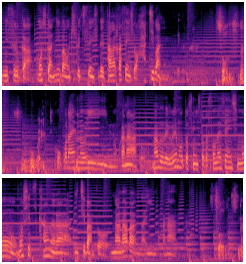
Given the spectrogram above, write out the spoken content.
にするか、もしくは2番を菊池選手で、田中選手を8番に。そうですね。その方がいいここら辺のいいのかなと。なので、上本選手とか曽根選手も、もし使うなら1番と7番がいいのかな。そうですね。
